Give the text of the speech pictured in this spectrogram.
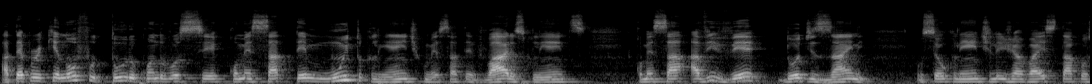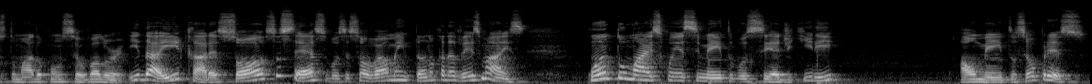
Até porque no futuro, quando você começar a ter muito cliente, começar a ter vários clientes, começar a viver do design, o seu cliente ele já vai estar acostumado com o seu valor. E daí, cara, é só sucesso, você só vai aumentando cada vez mais. Quanto mais conhecimento você adquirir, aumenta o seu preço.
